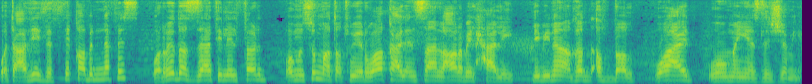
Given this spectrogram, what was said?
وتعزيز الثقة بالنفس والرضا الذاتي للفرد ومن ثم تطوير واقع الإنسان العربي الحالي لبناء غد أفضل واعد ومميز للجميع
